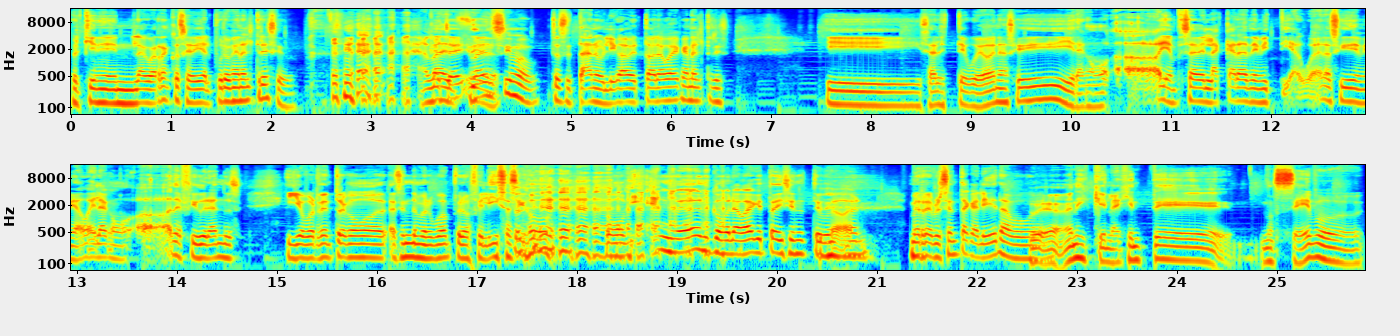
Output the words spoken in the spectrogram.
Porque en Lago Barranco se veía el puro Canal 13. po. va ¿Cachai? encima. Va encima, po. Entonces estaban obligados a ver toda la weá de Canal 13. Y sale este weón así y era como, ¡ah! y empecé a ver las caras de mis tías, weón, así de mi abuela, como, ¡ah! desfigurándose. Y yo por dentro como haciéndome el weón, pero feliz, así como, como bien, weón, como la weá que está diciendo este weón. Me representa caleta, weón. Weón, es que la gente, no sé, po.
